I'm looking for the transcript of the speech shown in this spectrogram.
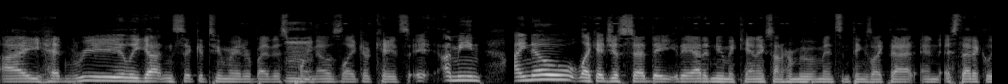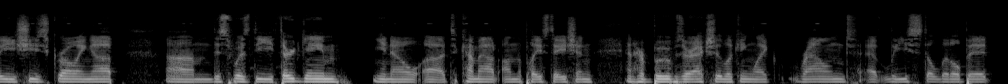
I had really gotten sick of Tomb Raider by this point. I was like, okay, it's, it, I mean, I know, like I just said, they, they added new mechanics on her movements and things like that, and aesthetically, she's growing up. Um, this was the third game, you know, uh, to come out on the PlayStation, and her boobs are actually looking like round at least a little bit.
